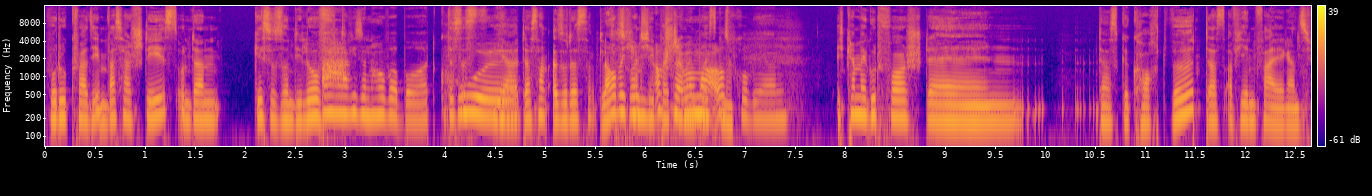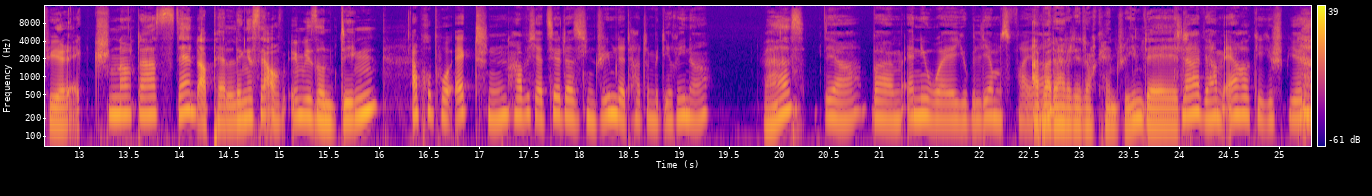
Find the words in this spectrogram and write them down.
wo du quasi im Wasser stehst und dann gehst du so in die Luft. Ah, wie so ein Hoverboard. Cool. Das ist, ja, das haben, also das glaube ich, haben die ich auch schon immer mal gemacht. ausprobieren. Ich kann mir gut vorstellen, dass gekocht wird, dass auf jeden Fall ganz viel Action noch da ist. Stand-Up-Paddling ist ja auch irgendwie so ein Ding. Apropos Action, habe ich erzählt, dass ich ein Dream Date hatte mit Irina. Was? Ja, beim Anyway Jubiläumsfeier. Aber da hattet ihr doch kein Dream Date. Klar, wir haben Airhockey gespielt und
